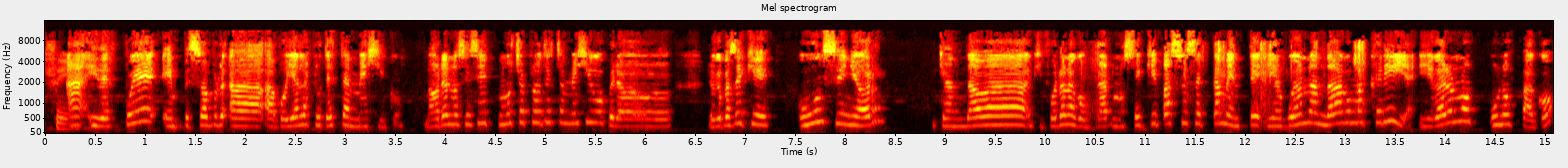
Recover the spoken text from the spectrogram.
Sí. Ah, y después empezó a, a apoyar las protestas en México. Ahora no sé si hay muchas protestas en México, pero lo que pasa es que un señor que andaba, que fueron a comprar, no sé qué pasó exactamente, y el weón andaba con mascarilla. Y llegaron unos, unos pacos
